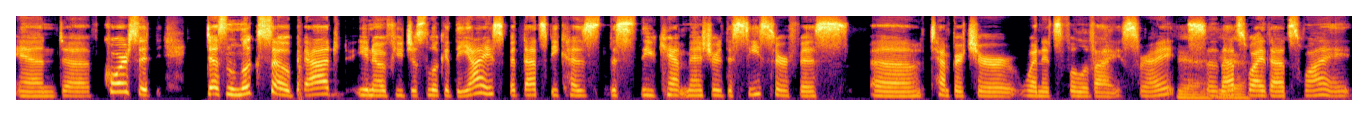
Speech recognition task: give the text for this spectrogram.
And uh, of course, it doesn't look so bad, you know, if you just look at the ice, but that's because this you can't measure the sea surface uh, temperature when it's full of ice, right? Yeah, so that's yeah. why that's white.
